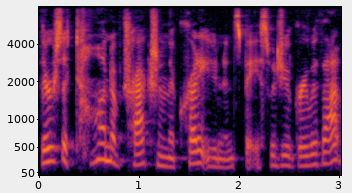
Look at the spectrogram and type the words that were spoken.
there's a ton of traction in the credit union space would you agree with that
